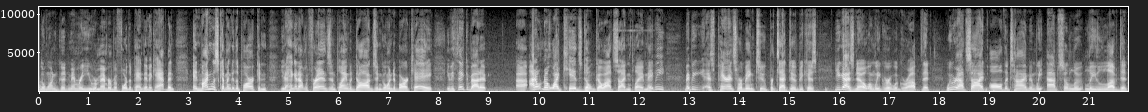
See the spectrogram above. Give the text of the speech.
the one good memory you remember before the pandemic happened, and mine was coming to the park and you know hanging out with friends and playing with dogs and going to Bar K. If you think about it, uh, I don't know why kids don't go outside and play. Maybe, maybe as parents we're being too protective because you guys know when we grew, we grew up that we were outside all the time and we absolutely loved it.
